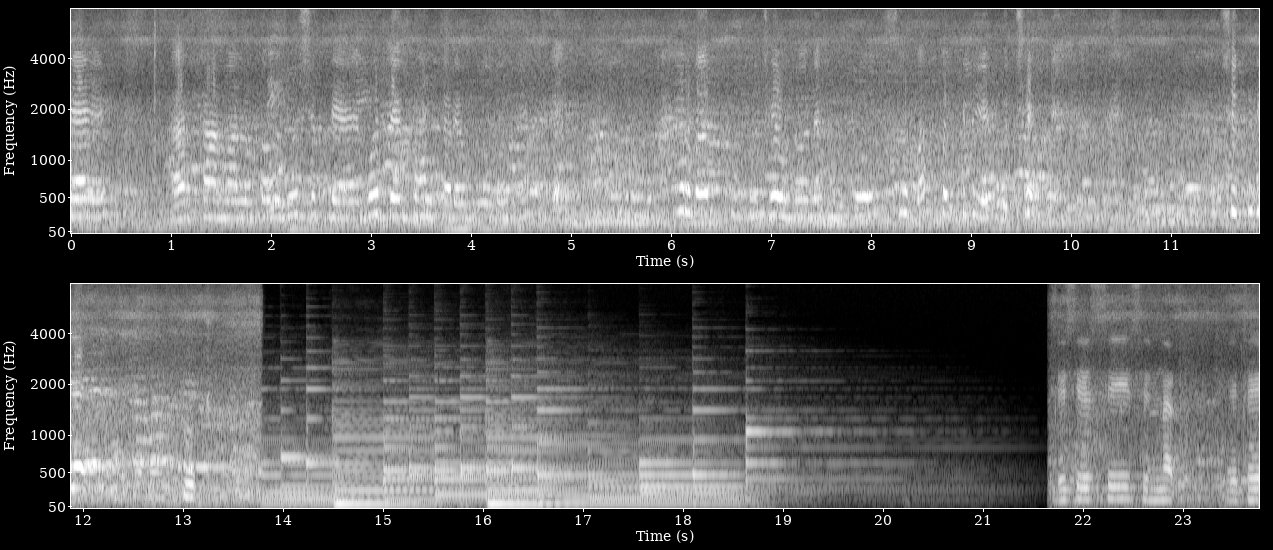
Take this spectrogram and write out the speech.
शुक्रिया है हर काम वालों का बहुत शुक्रिया है बहुत देखभाल करे उन लोगों ने हर बात पूछे उन्होंने हमको सब बातों के लिए पूछे शुक्रिया D C S C Sinnar येथे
